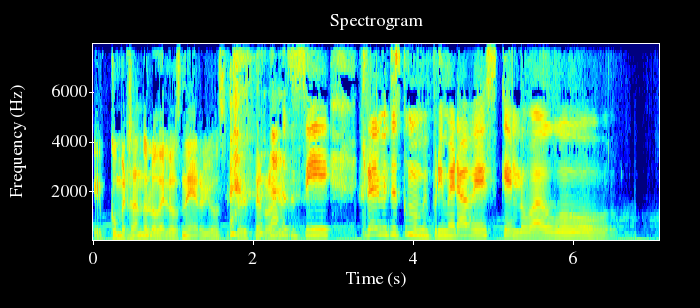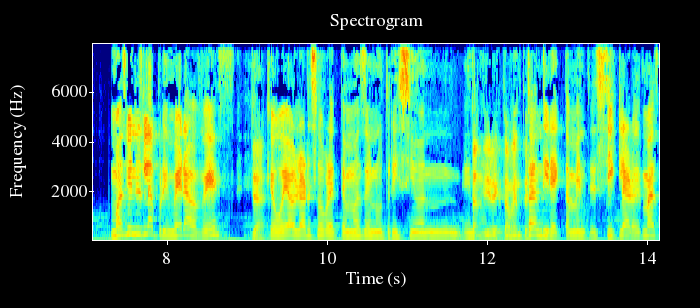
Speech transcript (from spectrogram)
eh, conversando lo de los nervios y todo este rollo. sí, realmente es como mi primera vez que lo hago. Más bien es la primera vez que voy a hablar sobre temas de nutrición. tan directamente. Tan directamente, sí, claro. Es más,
